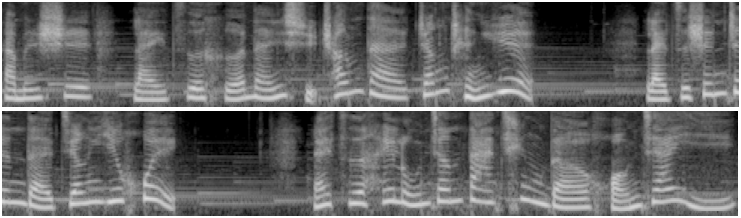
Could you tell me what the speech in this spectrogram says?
他们是来自河南许昌的张晨月，来自深圳的江一慧，来自黑龙江大庆的黄佳怡，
